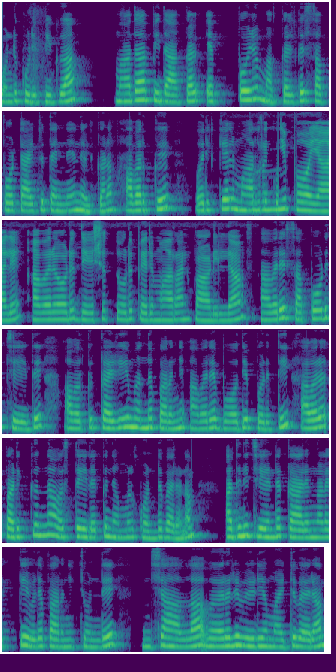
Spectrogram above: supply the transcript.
കൊണ്ട് കുടിപ്പിക്കുക. മാതാപിതാക്കൾ എപ്പോഴും മക്കൾക്ക് സപ്പോർട്ടായിട്ട് തന്നെ നിൽക്കണം. അവർക്ക് ഒരിക്കൽ മറിഞ്ഞു പോയാൽ അവരോട് ദേഷ്യത്തോട് പെരുമാറാൻ പാടില്ല. അവരെ സപ്പോർട്ട് ചെയ്ത് അവർക്ക് കഴിയുമെന്ന് പറഞ്ഞ് അവരെ ബോധ്യപ്പെടുത്തി അവരെ പഠിക്കുന്ന അവസ്ഥയിലേക്ക് നമ്മൾ കൊണ്ടുവരണം. അതിന് ചെയ്യേണ്ട കാര്യങ്ങളൊക്കെ ഇവിടെ പറഞ്ഞിട്ടുണ്ട്. ഇൻഷാ അള്ളാ വേറൊരു വീഡിയോ ആയിട്ട് വരാം.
